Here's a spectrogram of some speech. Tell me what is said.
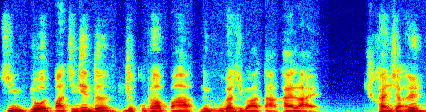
就你如果把今天的你的股票把它那个股票机把它打开来去看一下，哎，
